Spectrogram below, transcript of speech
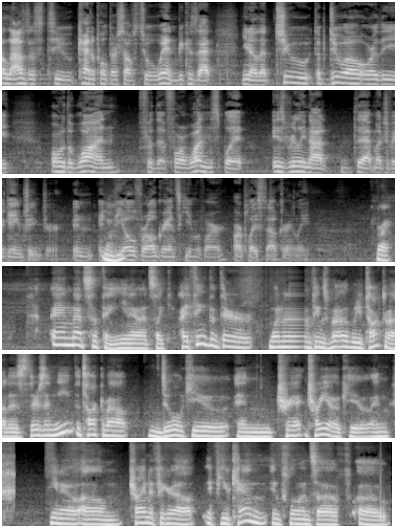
allows us to catapult ourselves to a win because that you know that two the duo or the or the one for the four one split is really not that much of a game changer in, in the overall grand scheme of our our playstyle currently. Right. And that's the thing, you know, it's like I think that there one of the things we talked about is there's a need to talk about dual queue and tri- trio queue and you know um, trying to figure out if you can influence a, a,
